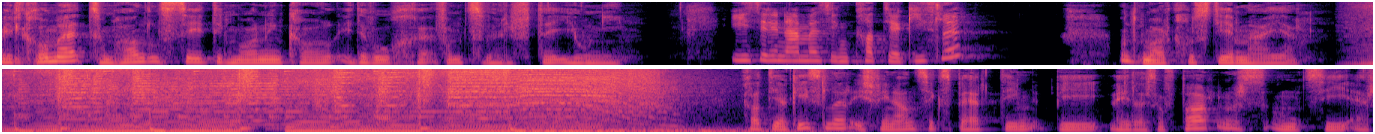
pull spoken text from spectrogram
Willkommen zum Handelszeitung Morning Call in der Woche vom 12. Juni. Unsere Namen sind Katja Gisler und Markus Diemeyer. Katja Gisler ist Finanzexpertin bei Whalers of Partners und sie er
